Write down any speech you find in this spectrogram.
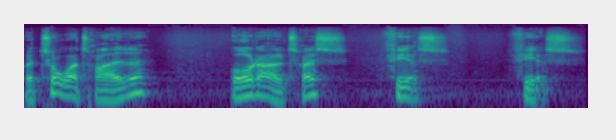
på 32 58 80 80.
